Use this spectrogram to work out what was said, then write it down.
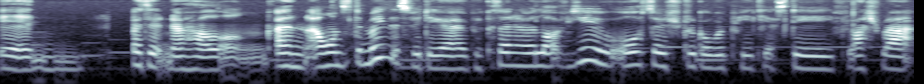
in I don't know how long. And I wanted to make this video because I know a lot of you also struggle with PTSD, flashback.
